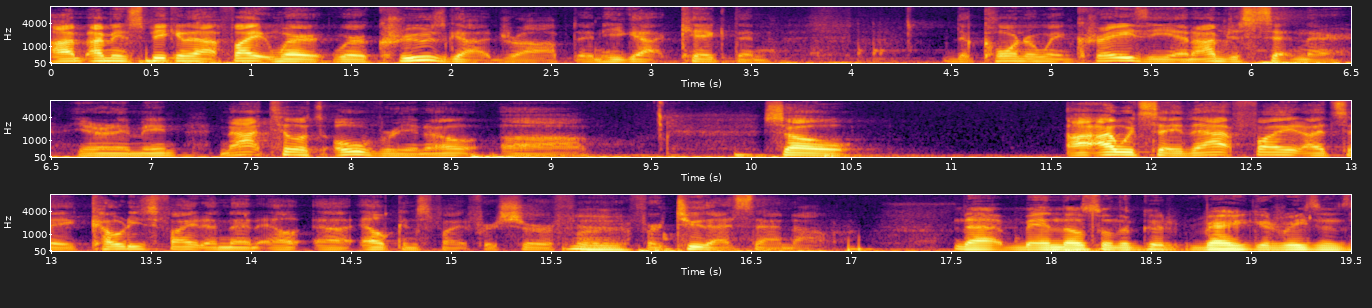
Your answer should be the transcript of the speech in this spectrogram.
I, I mean, speaking of that fight where where Cruz got dropped and he got kicked and the corner went crazy and I'm just sitting there. You know what I mean? Not till it's over. You know. Uh, so I, I would say that fight. I'd say Cody's fight and then El, uh, Elkin's fight for sure for Mhm. for two that stand out. That and those are the good, very good reasons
